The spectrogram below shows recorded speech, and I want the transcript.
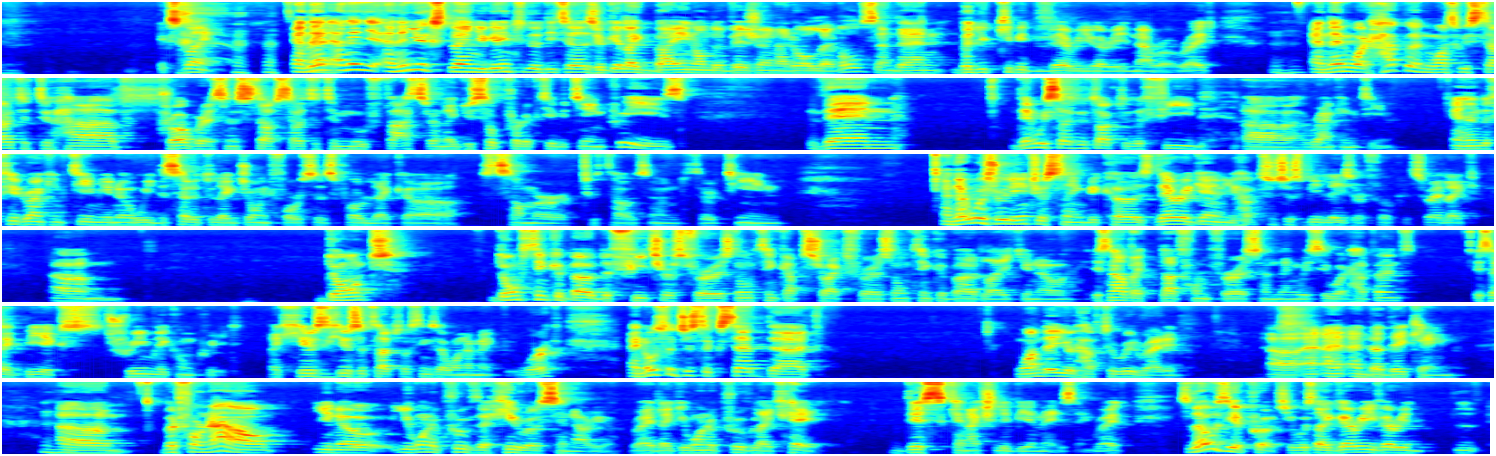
"Explain." and then and then and then you explain. You get into the details. You get like buy-in on the vision at all levels, and then but you keep it very very narrow, right? Mm-hmm. And then what happened once we started to have progress and stuff started to move faster, and like you saw productivity increase then then we started to talk to the feed uh, ranking team and then the feed ranking team you know we decided to like join forces for like uh, summer 2013 and that was really interesting because there again you have to just be laser focused right? Like um, don't don't think about the features first. Don't think abstract first. Don't think about like you know it's not like platform first and then we see what happens. It's like be extremely concrete. Like here's here's the types of things i want to make work. And also just accept that one day you'll have to rewrite it uh, and, and, that day came. Mm-hmm. um, but for now you know you want to prove the hero scenario right? Like you want to prove like hey this can actually be amazing right? So that was the approach. It was like very very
